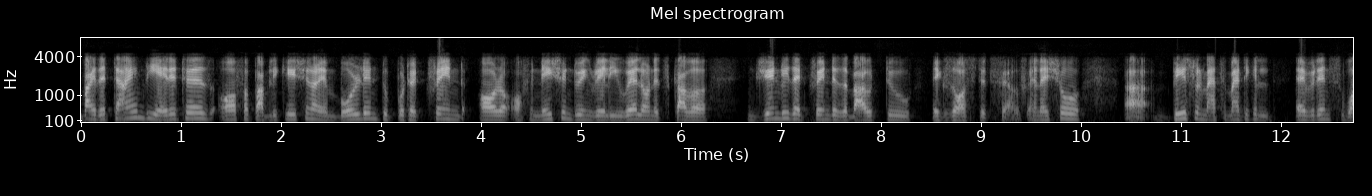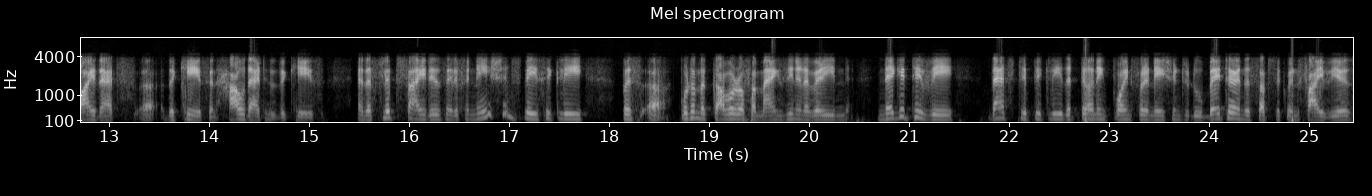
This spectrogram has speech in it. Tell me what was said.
by the time the editors of a publication are emboldened to put a trend or of a nation doing really well on its cover, generally that trend is about to exhaust itself. And I show uh, based on mathematical evidence why that's uh, the case and how that is the case. And the flip side is that if a nation's basically uh, put on the cover of a magazine in a very negative way, that's typically the turning point for a nation to do better in the subsequent five years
